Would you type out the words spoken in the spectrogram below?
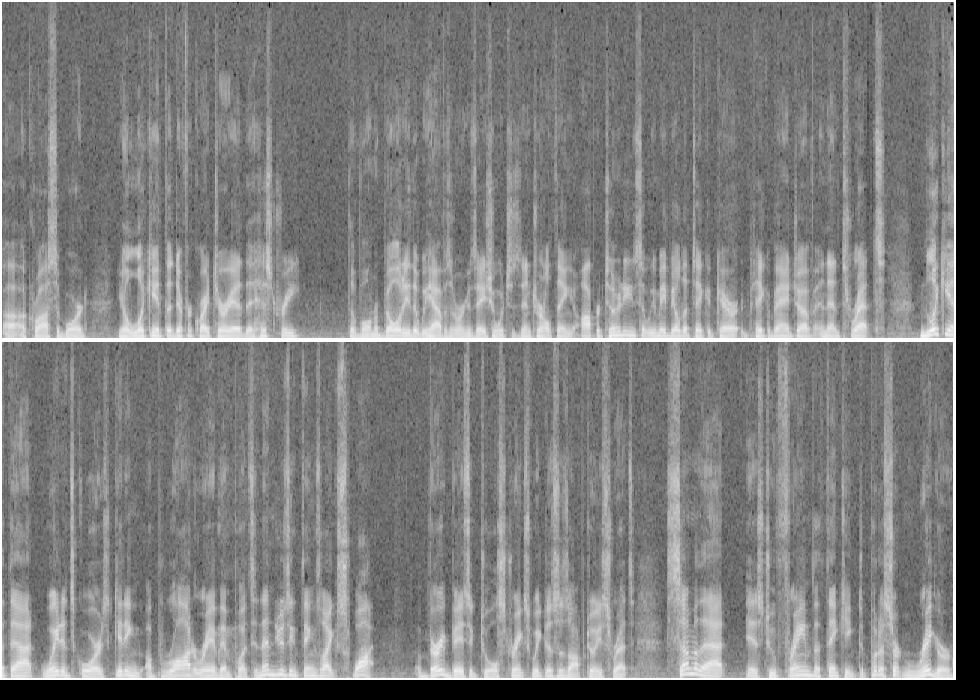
uh, across the board, you know, looking at the different criteria, the history, the vulnerability that we have as an organization, which is an internal thing, opportunities that we may be able to take care, take advantage of, and then threats looking at that, weighted scores, getting a broad array of inputs, and then using things like SWOT, a very basic tool strengths, weaknesses, opportunities, threats. Some of that is to frame the thinking, to put a certain rigor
